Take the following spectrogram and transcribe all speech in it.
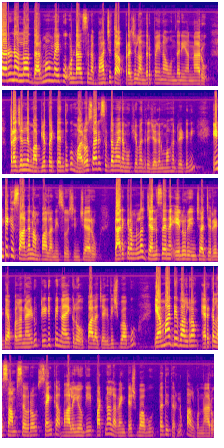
తరుణంలో ధర్మం వైపు ఉండాల్సిన బాధ్యత ప్రజలందరిపైన ఉందని అన్నారు. ప్రజల్ని మభ్యపెట్టేందుకు మరోసారి సిద్ధమైన ముఖ్యమంత్రి జగన్మోహన్ రెడ్డిని ఇంటికి సాగనంపాలని సూచించారు. కార్యక్రమంలో జనసేన ఏలూరు ఇన్ఛార్జి రెడ్డి అప్పలనాయుడు టీడీపీ నాయకులు ఉప్పాల జగదీష్ బాబు ఎంఆర్డీ బాలరాం ఎరకల సాంబశివరావు శంఖ బాలయోగి పట్నాల వెంకటేష్ బాబు తదితరులు పాల్గొన్నారు.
